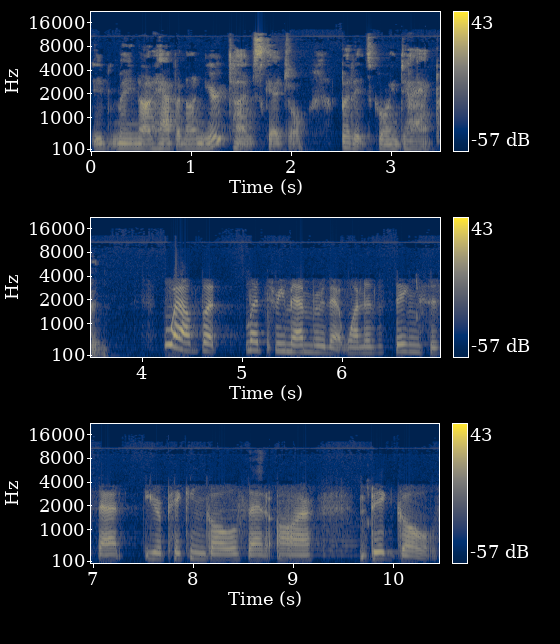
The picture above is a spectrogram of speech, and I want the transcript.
It may not happen on your time schedule, but it's going to happen. Well, but let's remember that one of the things is that you're picking goals that are big goals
